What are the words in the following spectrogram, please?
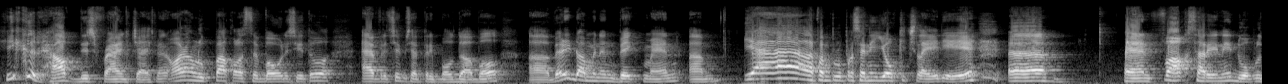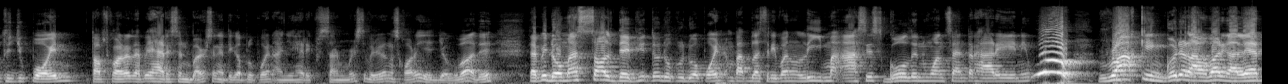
he could help this franchise man. Orang lupa kalau Sabonis itu average-nya bisa triple double uh, very dominant big man. Um, ya 80% nya Jokic lah ya dia uh, And Fox hari ini 27 poin top scorer tapi Harrison Barnes dengan 30 poin anjing Harrison Barnes tiba-tiba nge-score ya jauh banget ya. Tapi Domas solid debut tuh 22 poin, 14 rebound, 5 assist, Golden One Center hari ini. Woo! Rocking. Gue udah lama banget gak lihat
